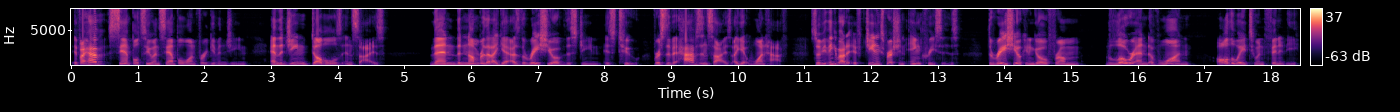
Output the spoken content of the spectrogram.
if I have sample 2 and sample 1 for a given gene, and the gene doubles in size, then the number that I get as the ratio of this gene is 2. Versus if it halves in size, I get 1 half. So if you think about it, if gene expression increases, the ratio can go from the lower end of 1 all the way to infinity.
